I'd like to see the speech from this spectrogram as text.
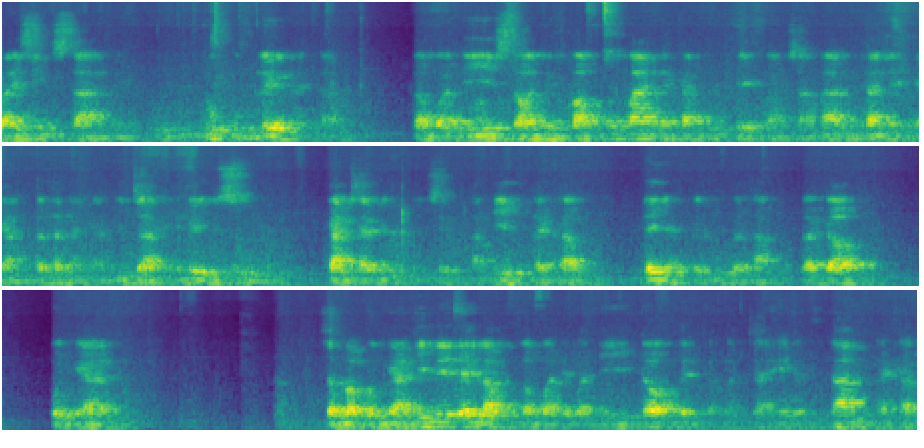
Rising Star ในทุกกลุ่มเรื่องนะครับรางวัลนี้สอนถึงความมุ่งมั่นนะครับทุ่มเทความสามารถของท่านในการพัฒนางานวิจัยให้ไปสู่การใช้ประโยชน์ในเชิงพาณิชย์นะครับ ได้อย่างเป็นรูปธรรมแล้วก็ผลงานสำหรับผลงานที่ได้ได้รับรางวัลในวันนี้ก็เป็นกำลังใจให้กับทุกท่านนะครับ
